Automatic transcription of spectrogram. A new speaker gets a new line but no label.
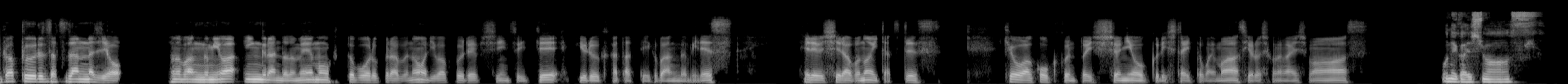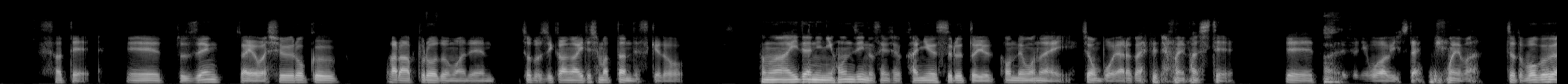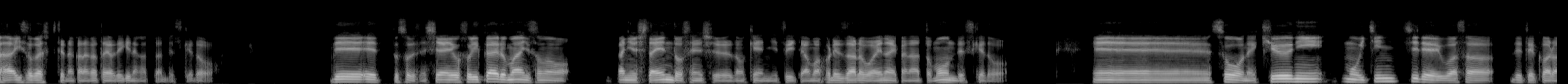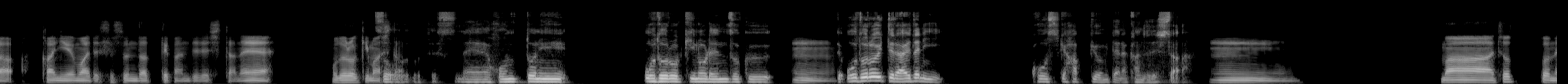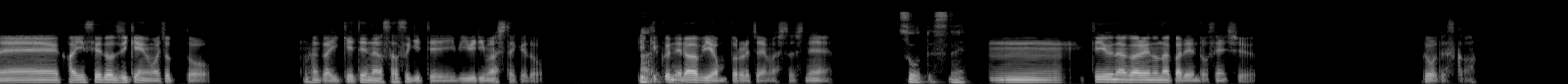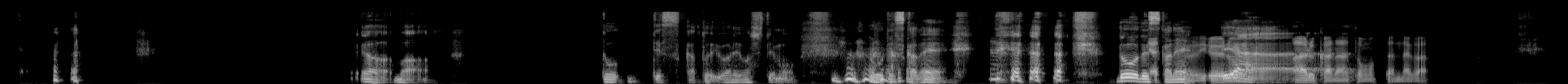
リバプール雑談ラジオ。この番組はイングランドの名門フットボールクラブのリバプール FC についてゆるく語っていく番組です。LFC ラボのイタツです。今日はコウク君と一緒にお送りしたいと思います。よろしくお願いします。
お願いします。
さて、えーっと、前回は収録からアップロードまでちょっと時間が空いてしまったんですけど、その間に日本人の選手が加入するというとんでもないチョンボをやらかしてしまいまして、えー最初にお詫びしたいと思います。ちょっと僕が忙しくてなかなか対応できなかったんですけど。で、えーっと、そうですね、試合を振り返る前にその加入した遠藤選手の件についてはまあ触れざるを得ないかなと思うんですけど、えー、そうね、急にもう一日で噂出てから加入まで進んだって感じでしたね。驚きました。
そうですね。本当に驚きの連続
うん。
で、驚いてる間に公式発表みたいな感じでした。
うん。まあ、ちょっとね、カイセド事件はちょっと、なんかいけてなさすぎてビビりましたけど、結局ね、ラビアも取られちゃいましたしね。
そうですね。
うーん、っていう流れの中で遠藤選手、どうですか？
いや、まあ、どうですかと言われましても、どうですかね？どうですかね？
いろいろ
やー
あるかなと思ったんだが。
